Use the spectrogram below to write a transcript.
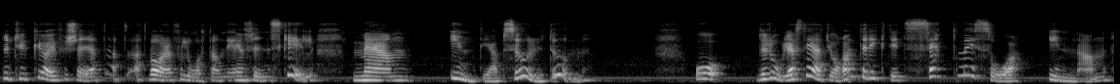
Nu tycker jag i och för sig att, att, att vara förlåtande är en fin skill men inte i absurdum. Och det roligaste är att jag har inte riktigt sett mig så innan.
